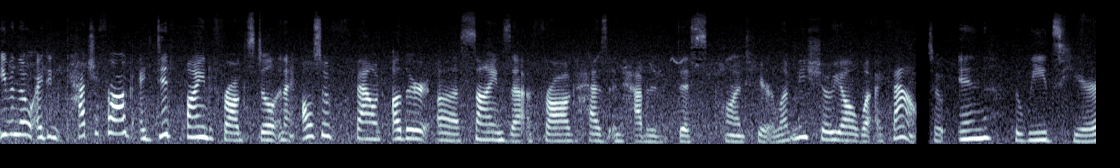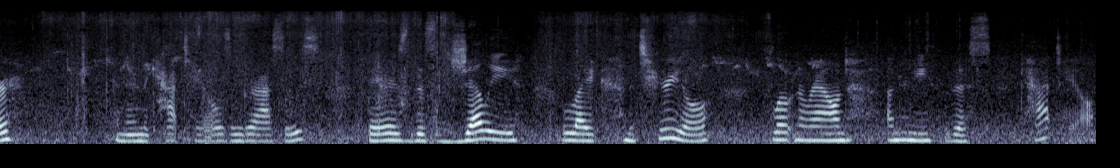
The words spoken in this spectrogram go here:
Even though I didn't catch a frog, I did find a frog still, and I also found other uh, signs that a frog has inhabited this pond here. Let me show y'all what I found. So in the weeds here, and in the cattails and grasses, there is this jelly-like material floating around underneath this cattail.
